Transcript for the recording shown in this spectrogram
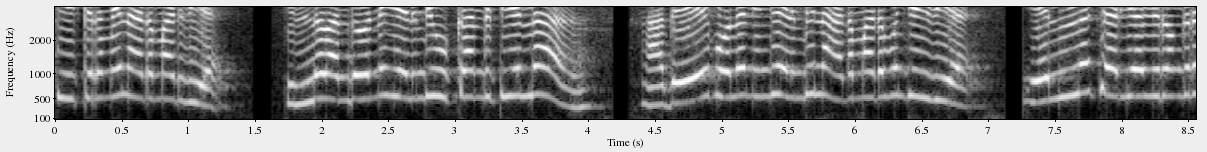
சீக்கிரமே நடமாடுவிய பிள்ளை வந்த உடனே எழும்பி உட்கார்ந்துட்டியல்ல அதே போல நீங்க எழும்பி நடமாடவும் செய்விய எல்லாம் சரியாகிருங்கிற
